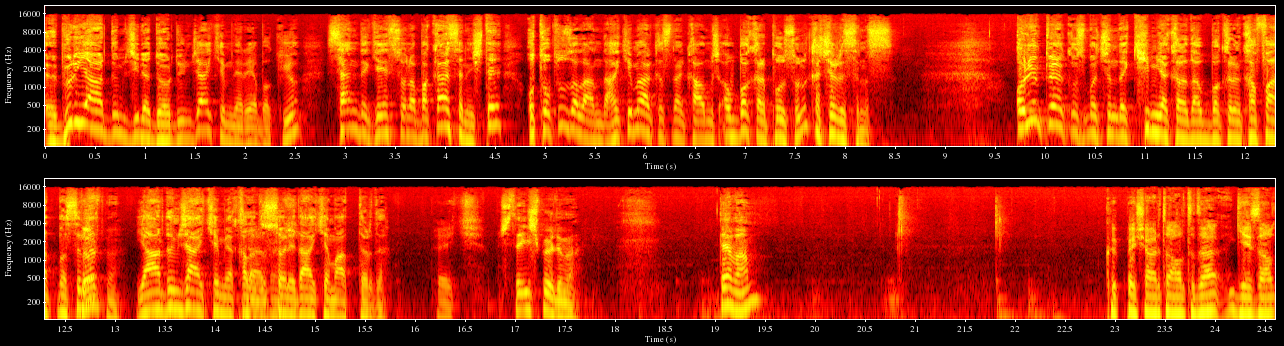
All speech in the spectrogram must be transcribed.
öbür yardımcıyla dördüncü hakem nereye bakıyor? Sen de genç sona bakarsan işte o topsuz alanda hakemin arkasından kalmış Abu Bakar pozisyonu kaçırırsınız. Olympiakos maçında kim yakaladı Abu Bakar'ın kafa atmasını? Dört mü? Yardımcı hakem yakaladı Yardımcı. söyledi hakeme attırdı. Peki. İşte iş bölümü. Devam. 45 artı 6'da Gezal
